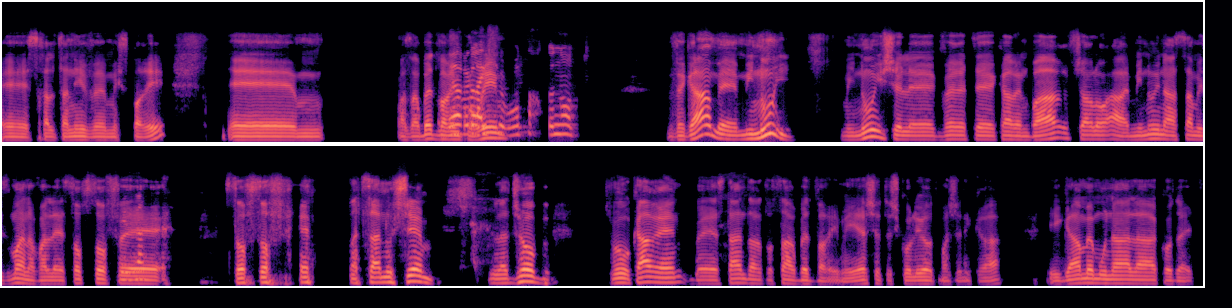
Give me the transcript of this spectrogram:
אה, שכלתני ומספרי. אה, אז הרבה דברים דבר אליי קורים. שורות תחתונות. וגם אה, מינוי, מינוי של אה, גברת אה, קארן בר, אפשר לא, אה, מינוי נעשה מזמן, אבל אה, סוף סוף, אה, סוף סוף אה, מצאנו שם ל job. תשמעו, קארן בסטנדרט עושה הרבה דברים, היא אשת אשכוליות, מה שנקרא, היא גם ממונה על הקוד האתי,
